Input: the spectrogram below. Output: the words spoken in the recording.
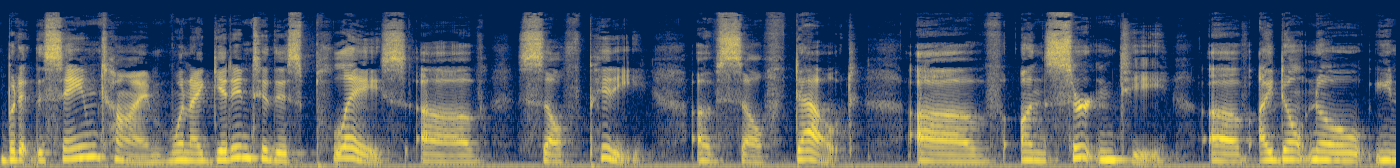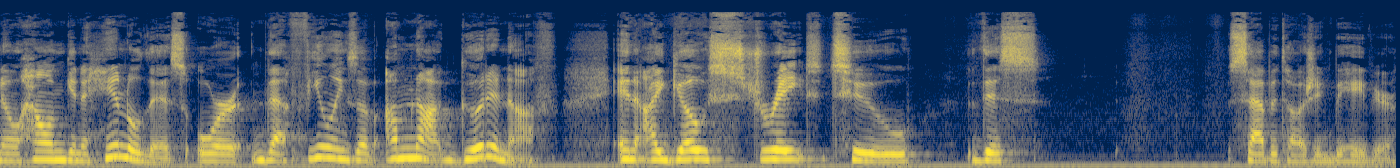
But at the same time, when I get into this place of self pity, of self doubt, of uncertainty, of I don't know, you know, how I'm going to handle this, or the feelings of I'm not good enough, and I go straight to this sabotaging behavior.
